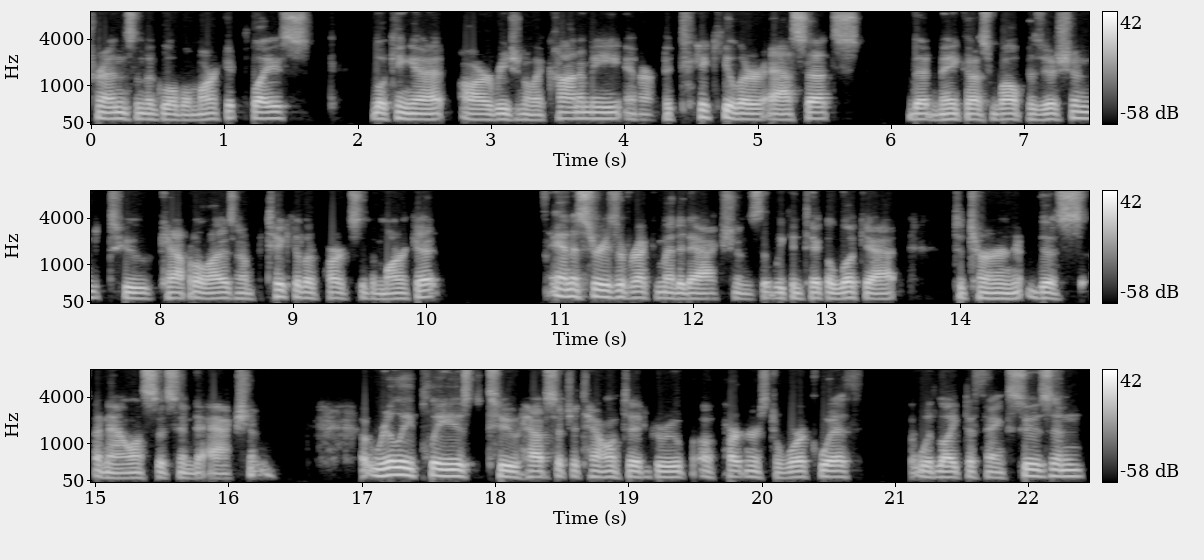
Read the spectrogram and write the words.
trends in the global marketplace, looking at our regional economy and our particular assets that make us well positioned to capitalize on particular parts of the market, and a series of recommended actions that we can take a look at to turn this analysis into action. Really pleased to have such a talented group of partners to work with. Would like to thank Susan,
